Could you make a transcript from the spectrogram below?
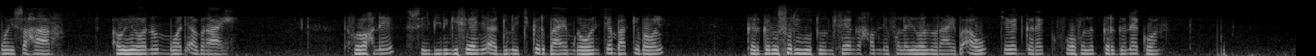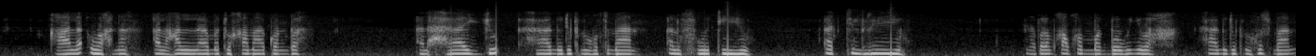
mooy saxaar. Aw yoonam moo di ab raay. Dafa wax ne sëñ bi mi ngi feeñe àdduna ci kër baayam nga woon ca mbàkke bawal kër ga la soriwutoon fee nga xam ne fa la yoonu raay ba aw ca wet ga rek foofu la kër ga nekkoon. Xaala wax na alxalaamatu xamaakon ba. Alxaaju xaamidu bnu usmaan alfootiyu attilriyu. Na borom xam-xam mag boobu ñuy wax حامد بن حسمان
